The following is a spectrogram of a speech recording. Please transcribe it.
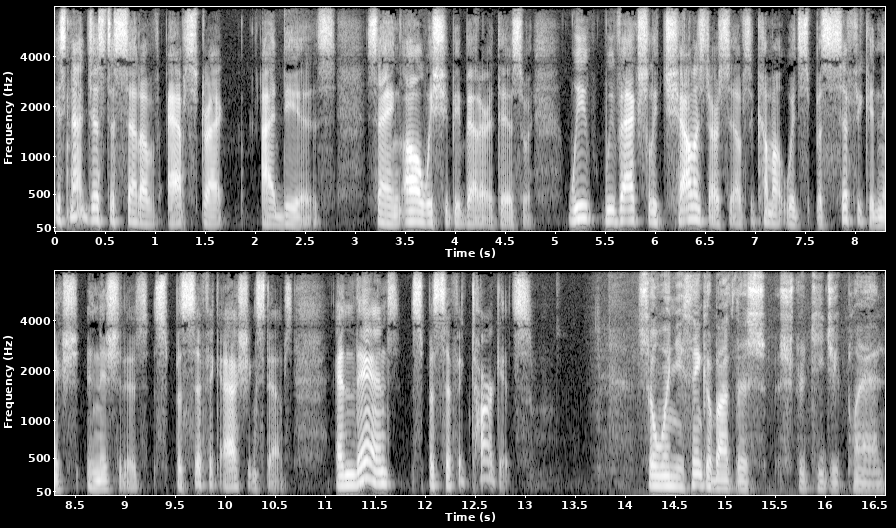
it's not just a set of abstract ideas saying oh we should be better at this we've, we've actually challenged ourselves to come up with specific initi- initiatives, specific action steps, and then specific targets. So, when you think about this strategic plan,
